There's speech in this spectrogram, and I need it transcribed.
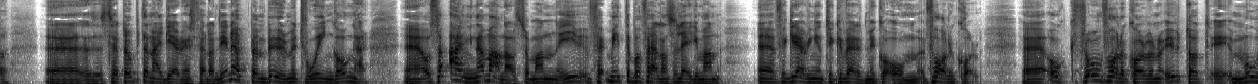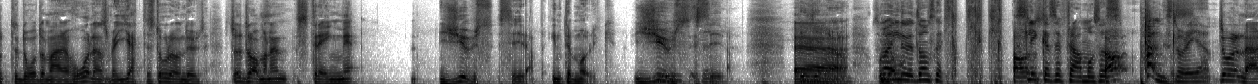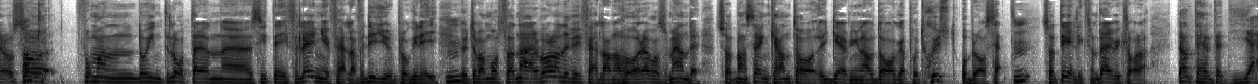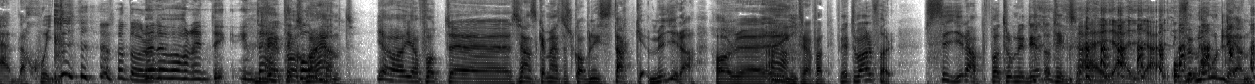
eh, sätta upp den här grävlingsfällan. Det är en öppen bur med två ingångar. Eh, och så agnar man alltså. Man, I mitten på fällan så lägger man eh, för grävlingen tycker väldigt mycket om falukorv. Eh, och från falukorven och utåt eh, mot då de här hålen som är jättestora under så drar man en sträng med ljus sirap, inte mörk. Ljus sirap. Det gillar Eh, de. och Så man, jag- de ska slicka sig fram och så Ja. pang slår det igen. står den där och så Okej. får man då inte låta den eh, sitta i för länge i fällan för det är djurplågeri. Mm. Utan man måste vara närvarande vid fällan och höra vad som händer. Så att man sen kan ta grävningen av dagar på ett schysst och bra sätt. Mm. Så att det är liksom, där är vi klara. Det har inte hänt ett jävla skit. Vadå Men då har inte, inte Vet du vad som har hänt? Ja, jag har fått eh, svenska mästerskapen i stackmyra har eh, Ah. inträffat. Vet du varför? Sirap, vad tror ni det tar till sig? Aj, aj, aj. Och förmodligen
